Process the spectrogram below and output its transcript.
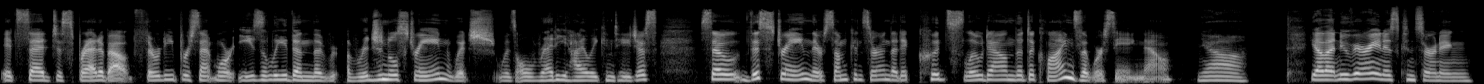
It's said to spread about 30% more easily than the original strain, which was already highly contagious. So this strain, there's some concern that it could slow down the declines that we're seeing now. Yeah. Yeah, that new variant is concerning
